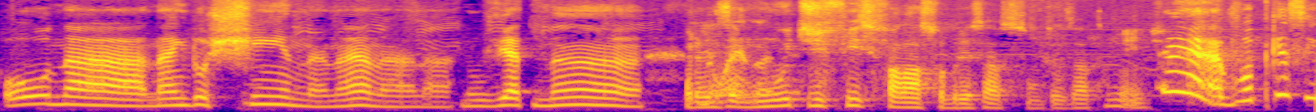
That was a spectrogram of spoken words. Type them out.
ou na, na Indochina, né, na- na- no Vietnã. Para eles Não é é- muito difícil falar sobre esse assunto, exatamente. É, vou- porque assim,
